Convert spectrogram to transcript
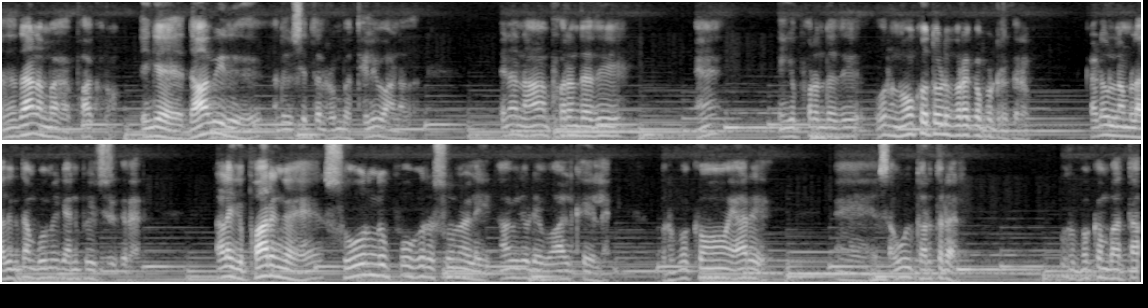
அதை தான் நம்ம பார்க்குறோம். இங்கே தாவீது அந்த விஷயத்தில் ரொம்ப தெளிவானவர். ஏன்னா நான் பிறந்தது நீங்கள் பிறந்தது ஒரு நோக்கத்தோடு பிறக்கப்பட்டிருக்கிறோம். கடவுள் நம்மளை அதுக்கு தான் பூமிக்கு அனுப்பி வச்சிருக்கிறார். அதனால் இங்கே பாருங்கள் சோர்ந்து போகிற சூழ்நிலை தாவீதுடைய வாழ்க்கையில். ஒரு பக்கம் யார்? சவுல் துரத்துறார். ஒரு பக்கம் பார்த்தா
